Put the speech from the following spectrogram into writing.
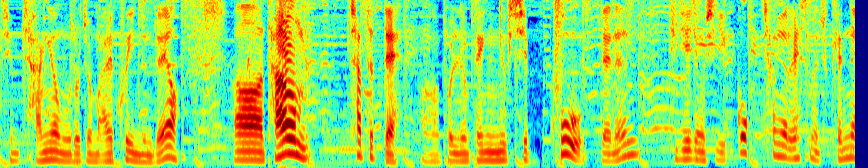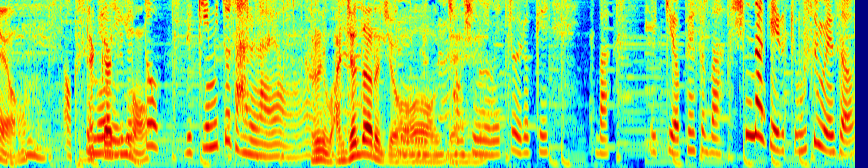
지금 장염으로 좀 앓고 있는데요. 어, 다음 차트 때 어, 볼륨 169 때는 DJ 정식이 꼭 참여를 했으면 좋겠네요. 음, 없으면 이게 뭐. 또 느낌이 또 달라요. 그럼 완전 다르죠. 음, 네. 정신님이 또 이렇게 막 이렇게 옆에서 막 신나게 이렇게 웃으면서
